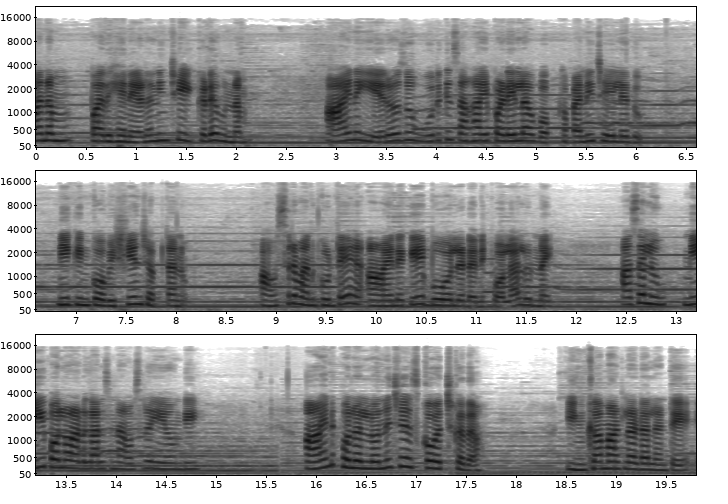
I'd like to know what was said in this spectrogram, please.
మనం పదిహేనేళ్ళ నుంచి ఇక్కడే ఉన్నాం. ఆయన ఏ రోజు ఊరికి సహాయపడేలా ఒక్క పని చేయలేదు. నీకు ఇంకో విషయం చెప్తాను. అవసరం అనుకుంటే ఆయనకే బోలెడని పొలాలున్నాయి. అసలు నీ పొలం అడగాల్సిన అవసరం ఏముంది? ఆయన పొలంలోనే చేసుకోవచ్చు కదా. ఇంకా మాట్లాడాలంటే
